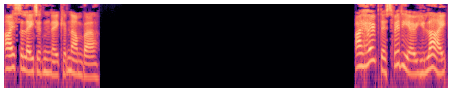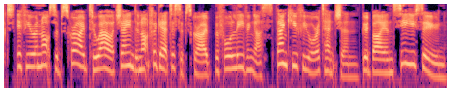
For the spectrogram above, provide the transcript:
Isolated and naked number I hope this video you liked. If you are not subscribed to our chain do not forget to subscribe before leaving us. Thank you for your attention. Goodbye and see you soon.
